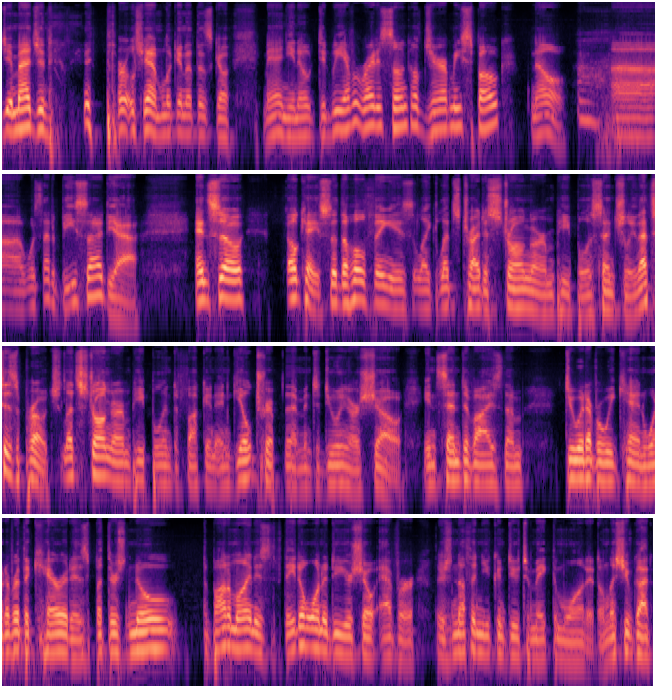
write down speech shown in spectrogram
imagine Pearl Jam looking at this, go, man, you know, did we ever write a song called Jeremy Spoke? No. Uh, was that a B side? Yeah. And so, okay, so the whole thing is like, let's try to strong arm people. Essentially, that's his approach. Let's strong arm people into fucking and guilt trip them into doing our show, incentivize them, do whatever we can, whatever the carrot is. But there's no. The bottom line is, if they don't want to do your show ever, there's nothing you can do to make them want it, unless you've got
